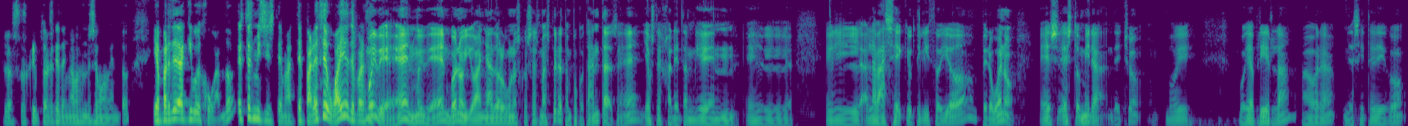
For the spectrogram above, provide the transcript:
los suscriptores que tengamos en ese momento. Y a partir de aquí voy jugando. Este es mi sistema. ¿Te parece guay o te parece Muy bien, muy bien. Bueno, yo añado algunas cosas más, pero tampoco tantas, ¿eh? Ya os dejaré también el, el- la base que utilizo yo, pero bueno, es esto, mira, de hecho, voy, voy a abrirla ahora y así te digo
